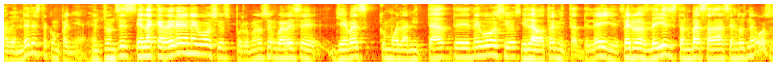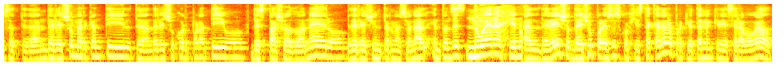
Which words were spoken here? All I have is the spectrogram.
a vender esta compañía. Entonces, en la carrera de negocios, por lo menos en UABC, llevas como la mitad de negocios y la otra mitad de leyes. Pero las leyes están basadas en los negocios. O sea, te dan derecho mercantil, te dan derecho corporativo, despacho aduanero, derecho internacional. Entonces, no era ajeno al derecho. De hecho, por eso escogí esta carrera, porque yo también quería ser abogado.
